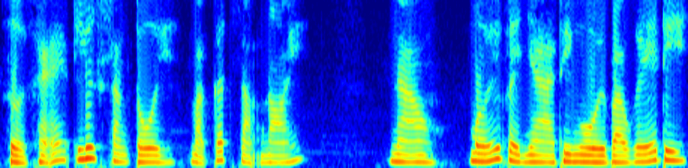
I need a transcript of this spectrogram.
rồi khẽ liếc sang tôi mà cất giọng nói, Nào, mới về nhà thì ngồi vào ghế đi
